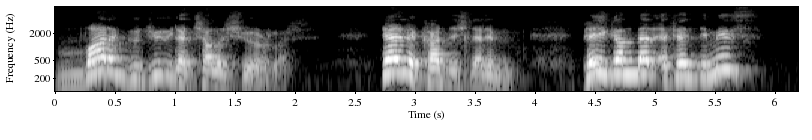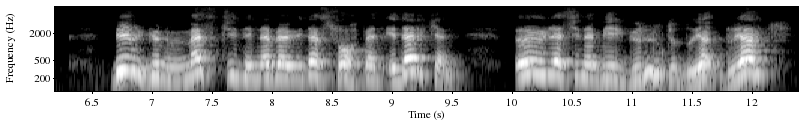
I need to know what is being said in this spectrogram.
var gücüyle çalışıyorlar. Değerli kardeşlerim, Peygamber Efendimiz bir gün Mescid-i Nebevi'de sohbet ederken öylesine bir gürültü duyar, ki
